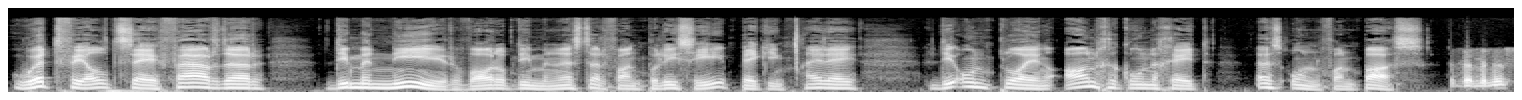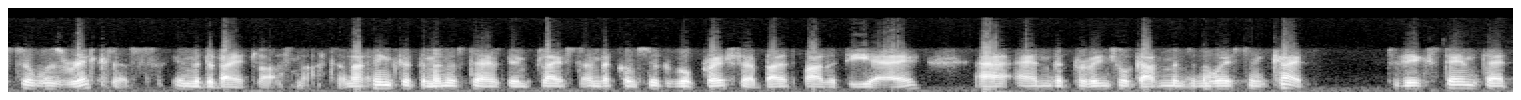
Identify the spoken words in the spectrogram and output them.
Whitfield sê verder die manier waarop die minister van polisie, Peggy Cele, die ontplooiing aangekondig het, is onvanpas. The minister was reckless in the debate last night, and I think that the minister has been placed under considerable pressure both by the DA uh, and the provincial government in the Western Cape to the extent that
